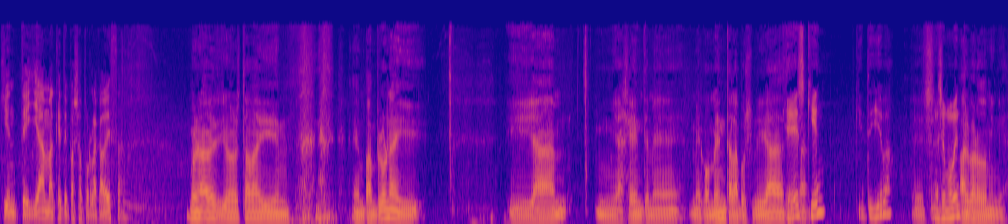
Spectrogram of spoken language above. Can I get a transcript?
quién te llama, qué te pasa por la cabeza. Bueno, a ver, yo estaba ahí en, en Pamplona y, y ya mi agente me, me comenta la posibilidad. ¿Qué es? tal. ¿Quién? ¿Quién te lleva? Es en ese momento? Álvaro Domínguez.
